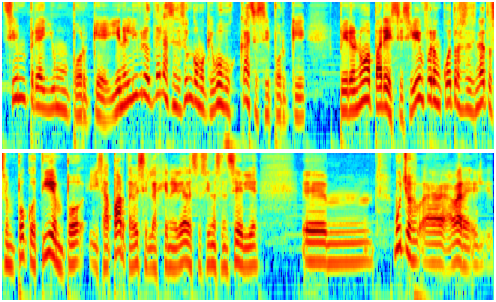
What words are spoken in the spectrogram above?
siempre hay un porqué. Y en el libro da la sensación como que vos buscás ese porqué, pero no aparece. Si bien fueron cuatro asesinatos en poco tiempo, y se aparta a veces la generalidad de asesinos en serie, Em, muchos, a, ver,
